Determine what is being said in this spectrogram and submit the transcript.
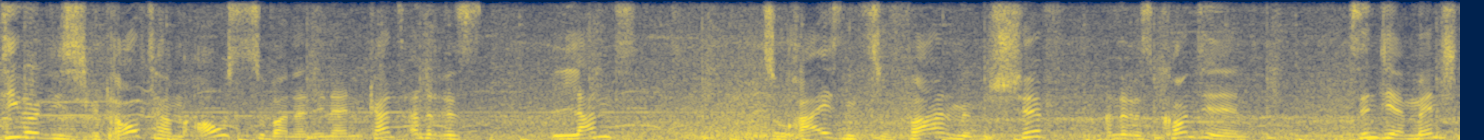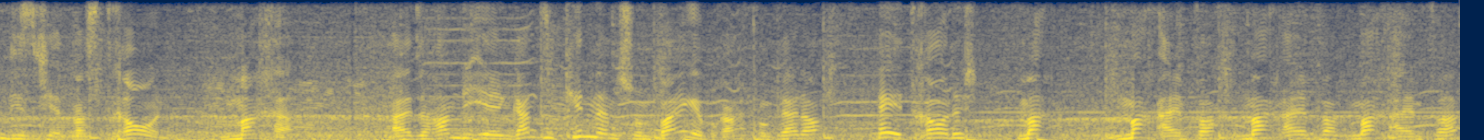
Die Leute, die sich getraut haben, auszuwandern in ein ganz anderes Land, zu reisen, zu fahren mit dem Schiff, anderes Kontinent, sind ja Menschen, die sich etwas trauen. Macher. Also haben die ihren ganzen Kindern schon beigebracht, von klein auf, hey, trau dich, mach, mach einfach, mach einfach, mach einfach.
